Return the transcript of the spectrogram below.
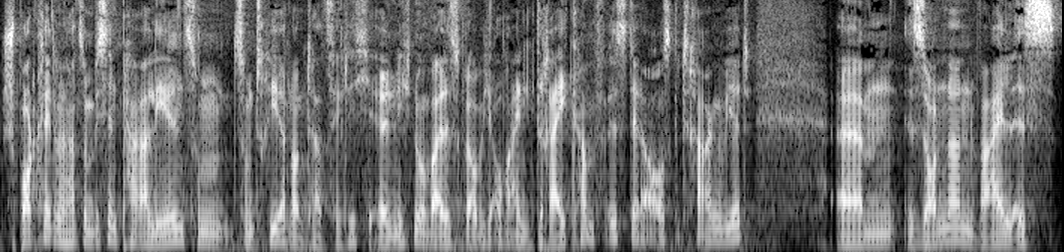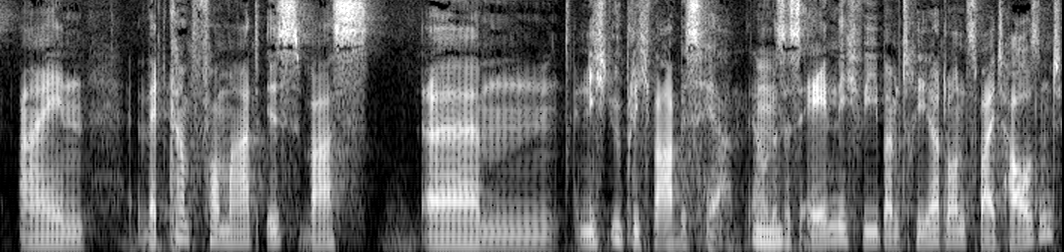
Sportklettern hat so ein bisschen Parallelen zum, zum Triathlon tatsächlich. Äh, nicht nur, weil es, glaube ich, auch ein Dreikampf ist, der da ausgetragen wird, ähm, sondern weil es ein Wettkampfformat ist, was ähm, nicht üblich war bisher. Ja, mhm. Und das ist ähnlich wie beim Triathlon 2000.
